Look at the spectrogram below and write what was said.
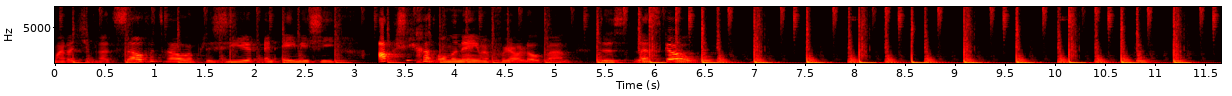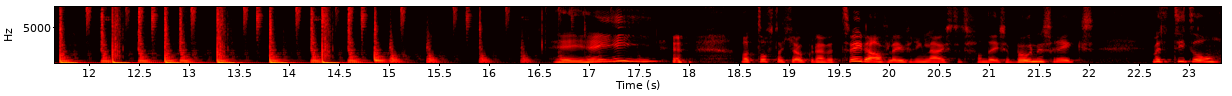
maar dat je vanuit zelfvertrouwen, plezier en energie actie gaat ondernemen voor jouw loopbaan. Dus let's go! Hey, hey, hey. Wat tof dat je ook naar de tweede aflevering luistert van deze bonusreeks. Met de titel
